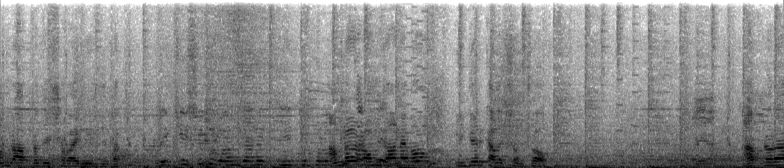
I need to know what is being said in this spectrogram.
আমরা আপনাদের সবাই নিয়োজিত থাকব দেখি শুধু রমজানের আমরা রমজান এবং ঈদের কালেকশন সব। আপনারা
